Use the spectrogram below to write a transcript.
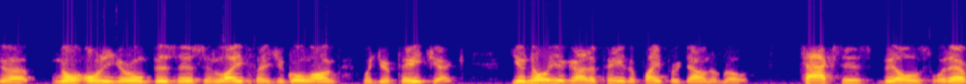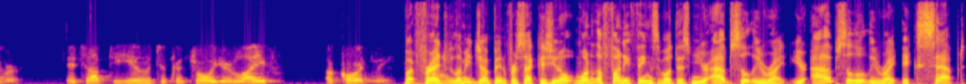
uh, owning your own business and life as you go along with your paycheck. You know you got to pay the piper down the road. Taxes, bills, whatever. It's up to you to control your life accordingly. But Fred, let me jump in for a sec because you know one of the funny things about this, and you're absolutely right. You're absolutely right, except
